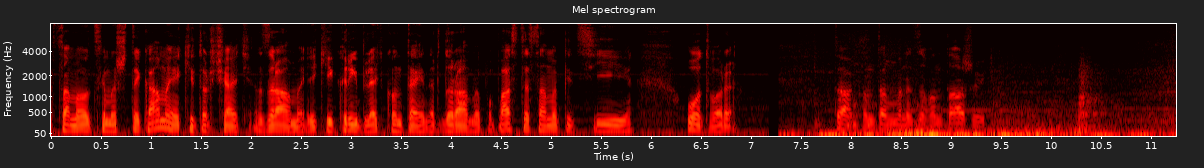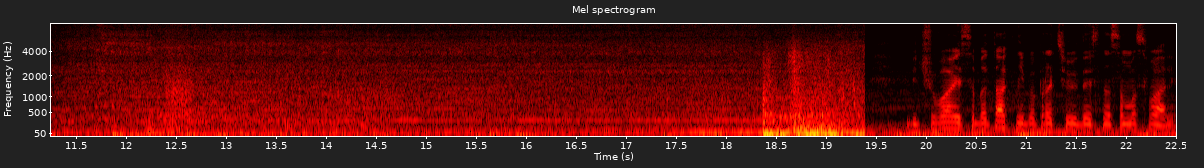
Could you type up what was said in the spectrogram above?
саме оцими штиками, які торчать з рами, які кріплять контейнер до рами, попасти саме під ці отвори. Так, вон там мене завантажують. Відчуваю себе так, ніби працюю десь на самосвалі.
